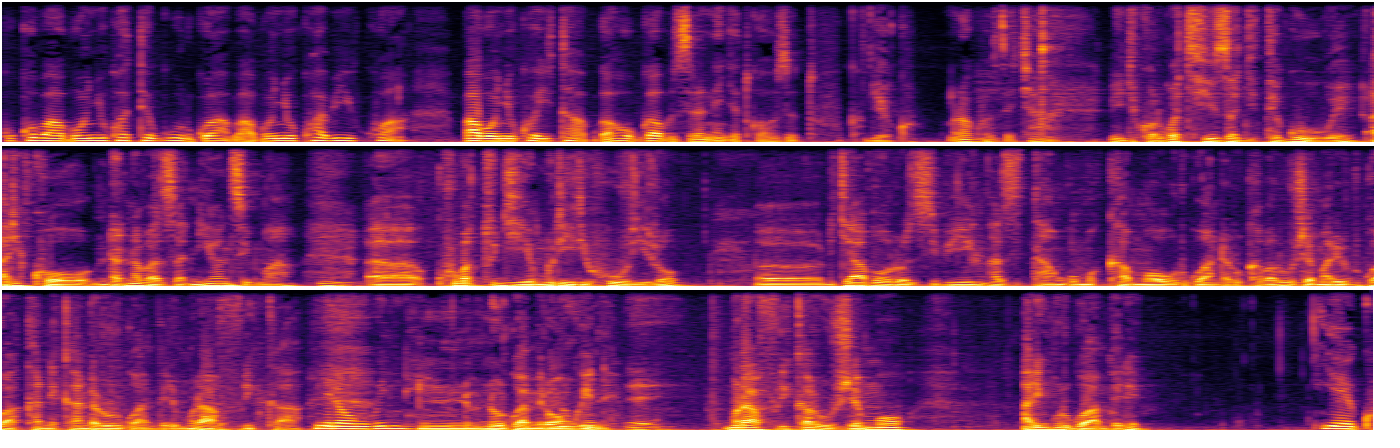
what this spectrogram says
kuko babonye uko ategurwa babonye uko abikwa babonye uko yitabwaho bwa buziranenge twahoze tuvuga. Yego. Murakoze cyane. Ni igikorwa cyiza giteguwe ariko ndanabaza niyo nzima ah, kuba tugiye muri iri huriro ah, ry'aborozi b'inka zitanga umukamo u rwanda rukaba rujemo ari urwa kane kandi ari urwa mbere muri afurika mirongo ine. N- ni urwa mirongo ine. Muri afurika rujemo ari nk'urwa mbere. Yego.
